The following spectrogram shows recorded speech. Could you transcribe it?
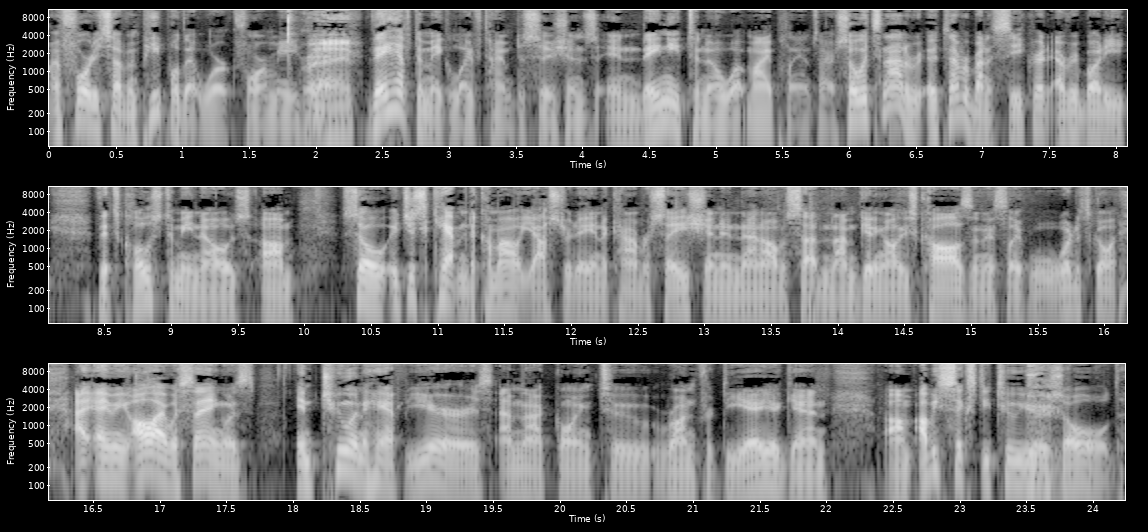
I have 47 people that work for me that Right. they have to make lifetime decisions and they need to know what my plans are. So it's not a, it's never been a secret. Everybody that's close to me knows. Um, so it just happened to come out yesterday in a conversation, and then all of a sudden I'm getting all these calls, and it's like, well, what is going? I, I mean, all I was saying was. In two and a half years, I'm not going to run for DA again. Um, I'll be 62 years old.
